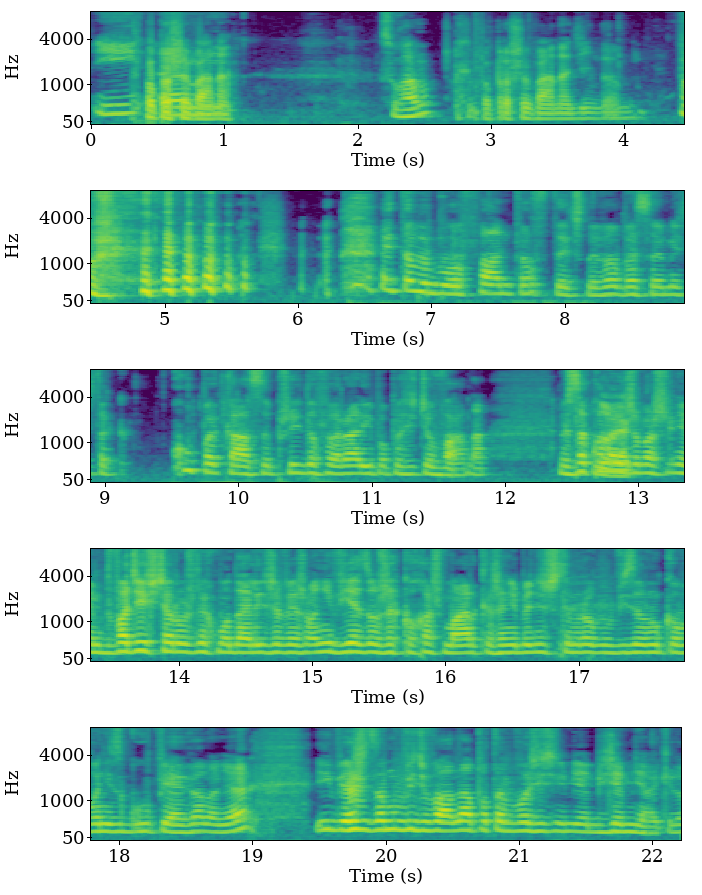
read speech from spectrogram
I, Poproszę wana. Słucham? Poproszę wana, dzień dobry. I to by było fantastyczne. Wyobraź sobie mieć tak kupę kasy, przyjść do Ferrari i poprosić o wana. Wiesz, zakładaj, no jak... że masz, nie wiem, 20 różnych modeli, że wiesz, oni wiedzą, że kochasz markę, że nie będziesz z tym robił wizerunkowo nic głupiego, no nie? I wiesz, zamówić wana, a potem wozić im, nie wiem, ziemniaki, no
